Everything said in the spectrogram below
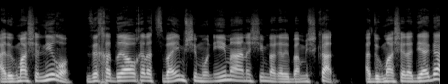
הדוגמה של נירו, זה חדרי האוכל הצבאיים שמונעים מהאנשים לרדת במשקל. הדוגמה של הגיא,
